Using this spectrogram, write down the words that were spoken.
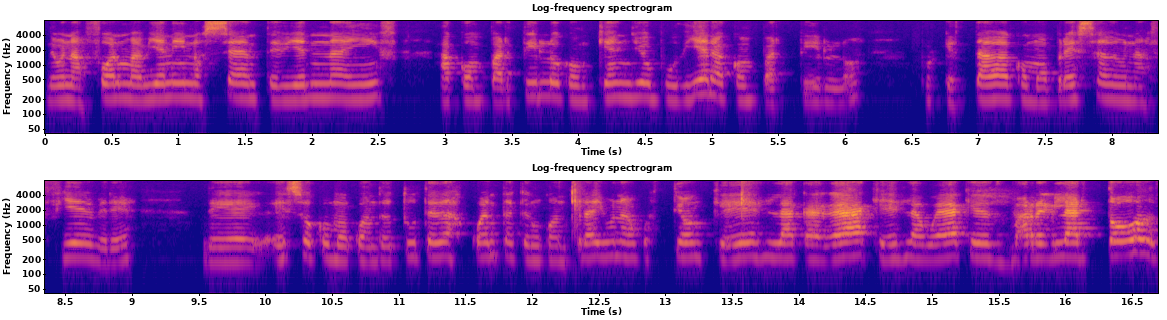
de una forma bien inocente, bien naif, a compartirlo con quien yo pudiera compartirlo, porque estaba como presa de una fiebre, de eso como cuando tú te das cuenta que encontráis una cuestión que es la cagá, que es la weá que va a arreglar todo,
